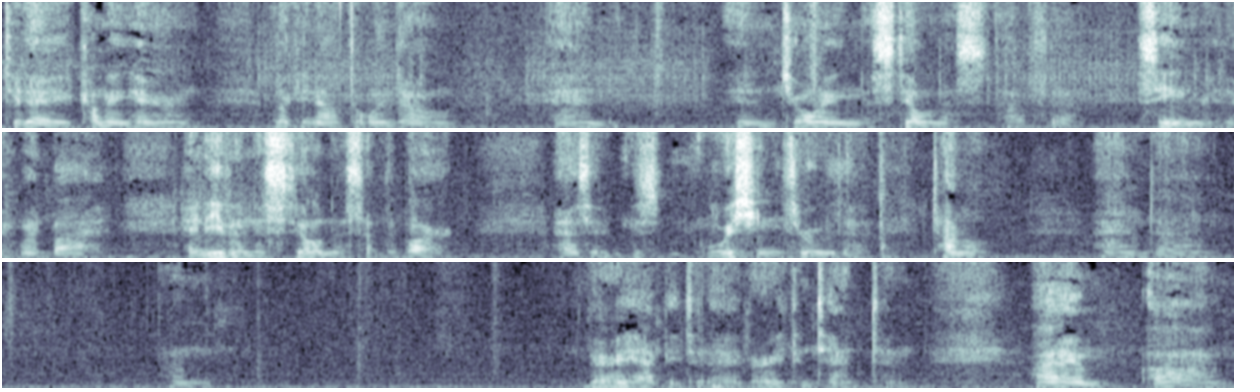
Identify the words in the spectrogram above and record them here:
today coming here and looking out the window and enjoying the stillness of the scenery that went by and even the stillness of the BART as it was wishing through the tunnel. And um, I'm very happy today, very content. And, I am um,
